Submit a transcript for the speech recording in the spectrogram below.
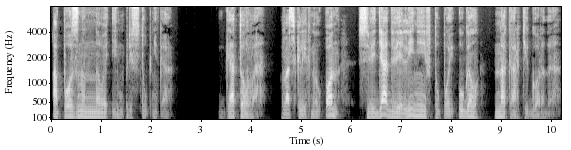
опознанного им преступника. «Готово!» — воскликнул он, сведя две линии в тупой угол на карте города.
